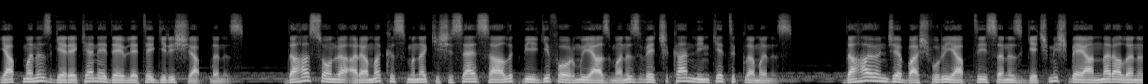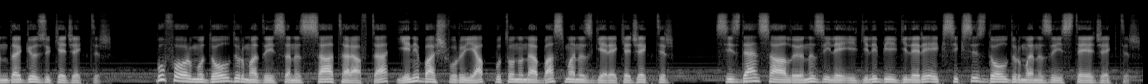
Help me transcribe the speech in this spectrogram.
Yapmanız gereken E-Devlet'e giriş yapmanız. Daha sonra arama kısmına kişisel sağlık bilgi formu yazmanız ve çıkan linke tıklamanız. Daha önce başvuru yaptıysanız geçmiş beyanlar alanında gözükecektir. Bu formu doldurmadıysanız sağ tarafta yeni başvuru yap butonuna basmanız gerekecektir. Sizden sağlığınız ile ilgili bilgileri eksiksiz doldurmanızı isteyecektir.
